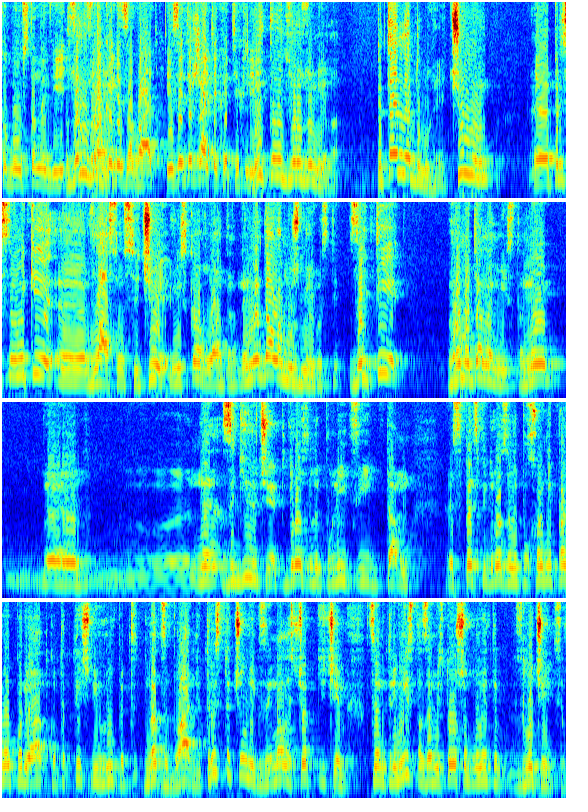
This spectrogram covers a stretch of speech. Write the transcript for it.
чтобы установить, Зрозуміло. локализовать и задержать их этих лиц. Відповідь зрозуміла. Питання друге. Чому е, представники е, власності чи міська влада не надала можливості зайти громадянам міста, не, е, не задіючи підрозділи поліції, там, е, спецпідрозділи по охороні правопорядку, тактичні групи, Нацгвардію. 300 чоловік займалися чорті чим в центрі міста замість того, щоб ловити злочинців.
